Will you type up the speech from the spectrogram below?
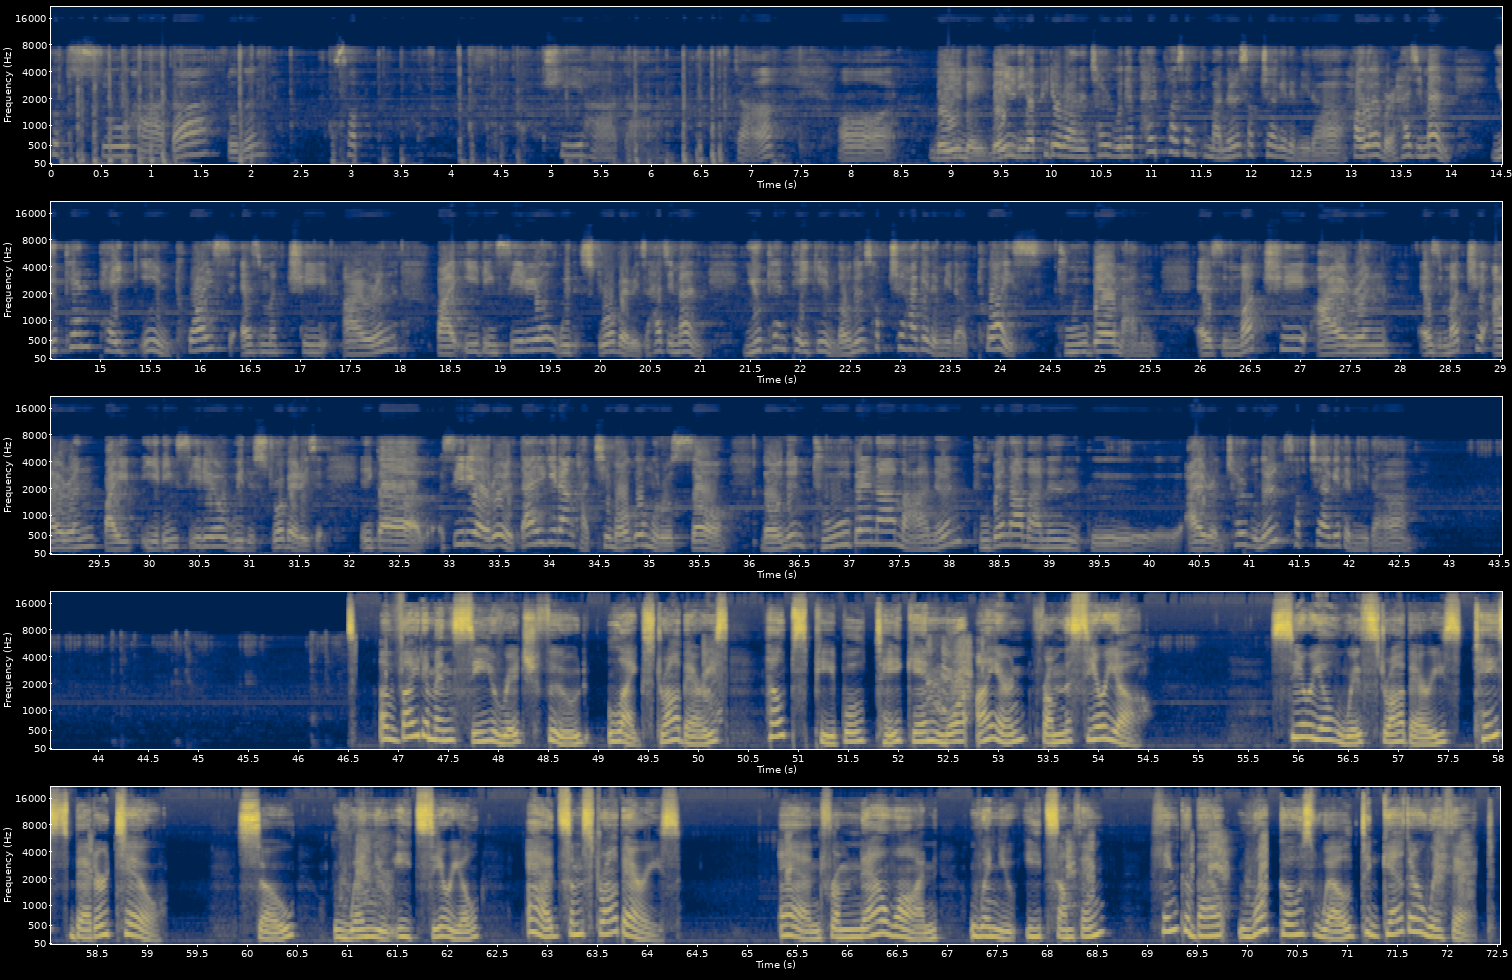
흡수하다 또는 섭취하다. 자, 어, 매일매일 매일 네가 필요로 하는 철분의 8%만을 섭취하게 됩니다. However, 하지만 you can take in twice as much iron by eating cereal with strawberries. 하지만 you can take in 너는 섭취하게 됩니다. twice 두 배 많은 as much iron as much iron by eating cereal with strawberries. 그러니까 시리얼을 딸기랑 같이 먹음으로써 너는 두 배나 많은 두 배나 많은 그 아이런 철분을 섭취하게 됩니다. A vitamin C rich food, like strawberries, helps people take in more iron from the cereal. Cereal with strawberries tastes better too. So, when you eat cereal, add some strawberries. And from now on, when you eat something, think about what goes well together with it.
